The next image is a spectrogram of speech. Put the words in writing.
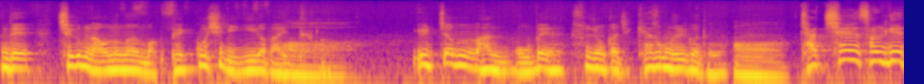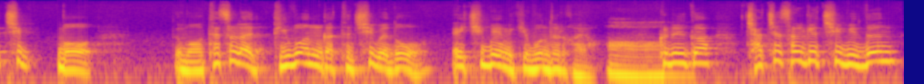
근데 지금 나오는 건 막 192GB. 어. 1.5배 수준까지 계속 늘거든요. 어. 자체 설계 칩, 뭐, 뭐, 테슬라 D1 같은 칩에도 HBM이 기본 들어가요. 어. 그러니까 자체 설계 칩이든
